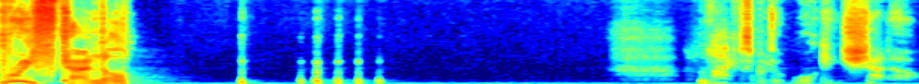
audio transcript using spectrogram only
brief candle life's but a walking shadow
